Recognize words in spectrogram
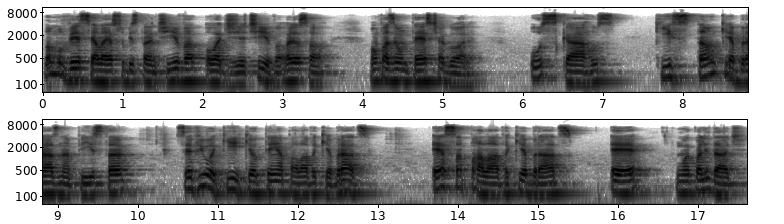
Vamos ver se ela é substantiva ou adjetiva. Olha só, vamos fazer um teste agora. Os carros que estão quebrados na pista. Você viu aqui que eu tenho a palavra quebrados? Essa palavra quebrados é uma qualidade.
